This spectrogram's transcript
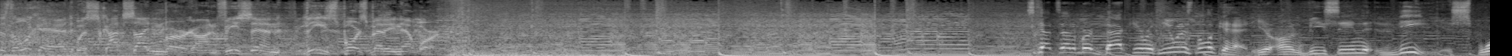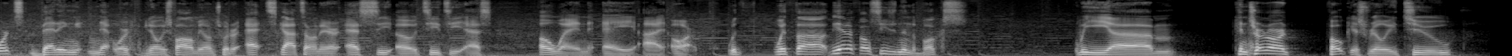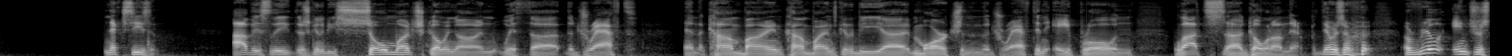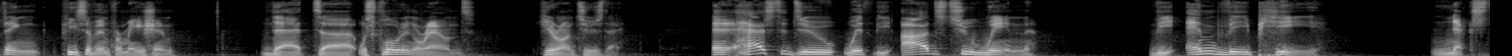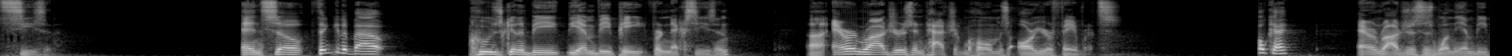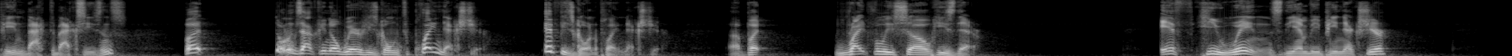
This is the look ahead with Scott Seidenberg on VSIN, the sports betting network. Scott Seidenberg back here with you. It is the look ahead here on VSIN, the sports betting network. You can always follow me on Twitter at Scott's on air, S C O T T S O N A I R. With with uh, the NFL season in the books, we um, can turn our focus really to next season. Obviously, there's going to be so much going on with uh, the draft and the combine. Combine's going to be uh, March, and then the draft in April, and lots uh, going on there. But there was a, a real interesting piece of information that uh, was floating around here on Tuesday. And it has to do with the odds to win the MVP next season. And so, thinking about who's going to be the MVP for next season, uh, Aaron Rodgers and Patrick Mahomes are your favorites. Okay. Aaron Rodgers has won the MVP in back to back seasons, but don't exactly know where he's going to play next year, if he's going to play next year. Uh, but rightfully so, he's there. If he wins the MVP next year,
